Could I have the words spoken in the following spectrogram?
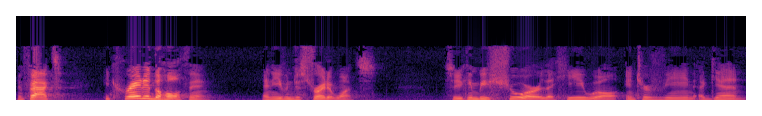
In fact, he created the whole thing and even destroyed it once. So you can be sure that he will intervene again.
